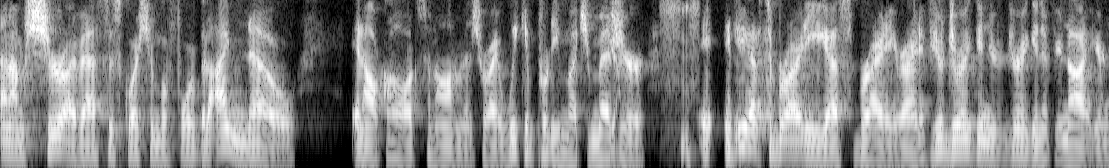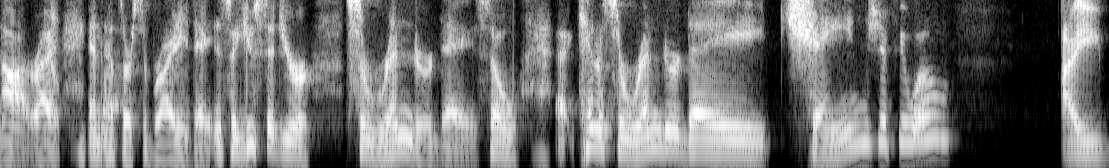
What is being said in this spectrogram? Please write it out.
and I'm sure I've asked this question before, but I know in Alcoholics Anonymous, right? We can pretty much measure yeah. if you have sobriety, you got sobriety, right? If you're drinking, you're drinking. If you're not, you're not, right? Yep. And that's our sobriety date. And so you said your surrender day. So uh, can a surrender day change, if you will? I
